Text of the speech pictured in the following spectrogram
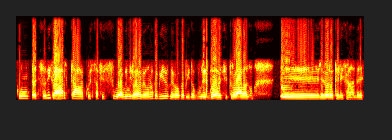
con un pezzo di carta questa fessura, quindi loro avevano capito che avevo capito pure dove si trovavano eh, le loro telecamere,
